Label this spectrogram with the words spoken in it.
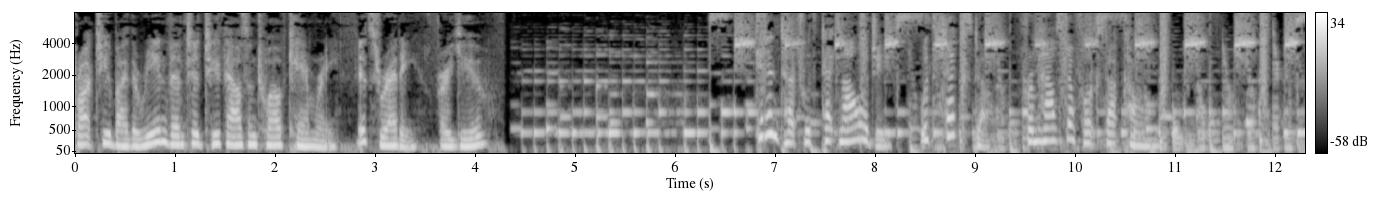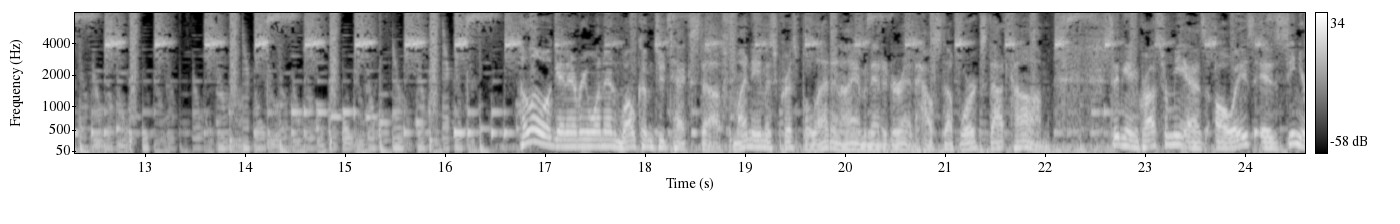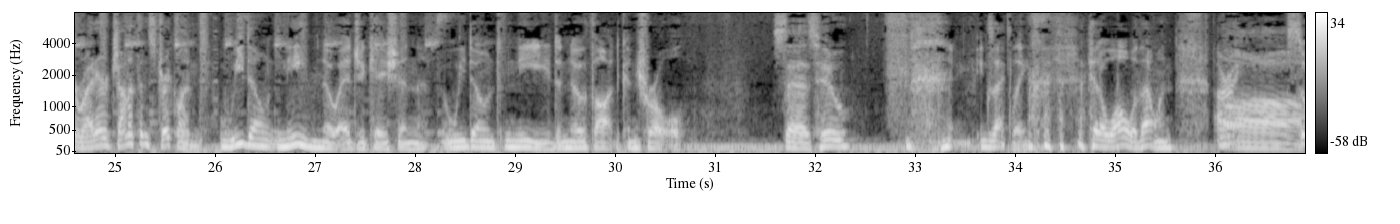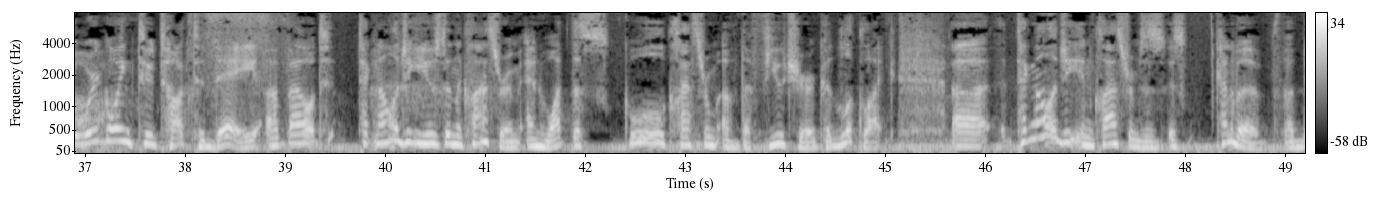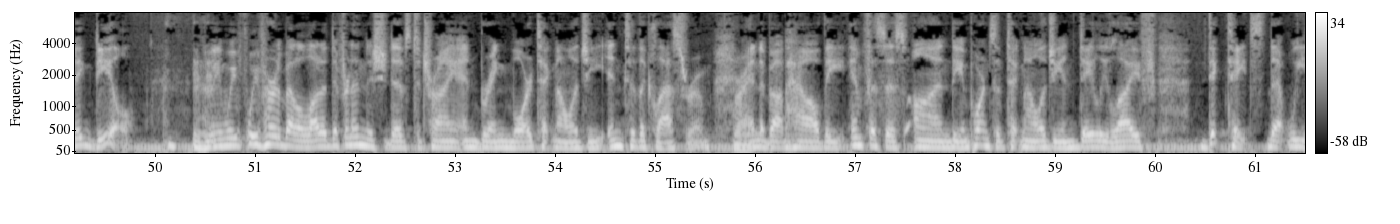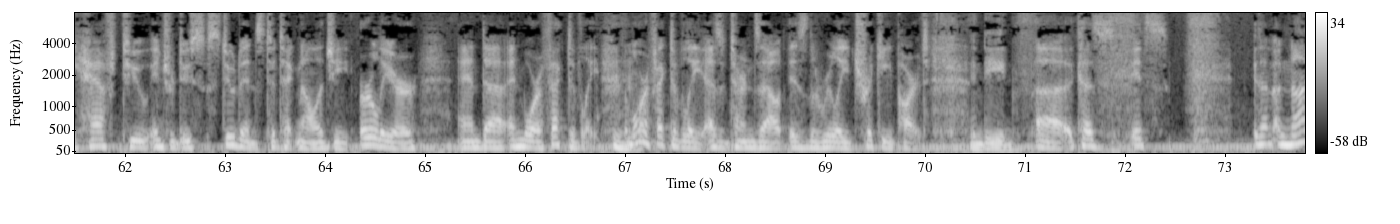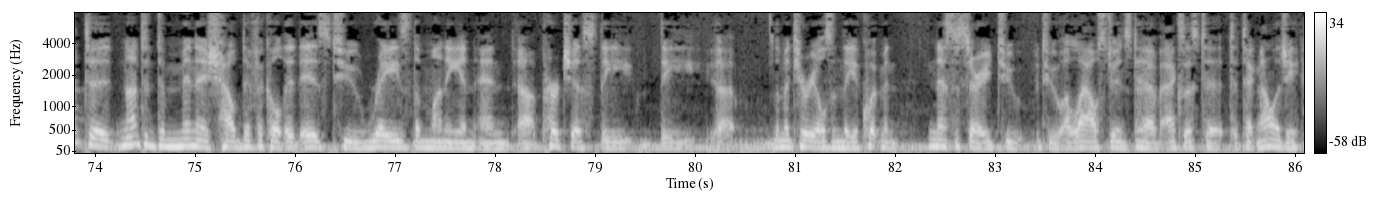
Brought to you by the reinvented 2012 Camry. It's ready. Are you? Get in touch with technology with Tech Stuff from HowStuffWorks.com. Hello again, everyone, and welcome to Tech Stuff. My name is Chris Pollette, and I am an editor at HowStuffWorks.com. Sitting across from me, as always, is senior writer Jonathan Strickland. We don't need no education. We don't need no thought control. Says who? exactly. Hit a wall with that one. All right. So we're going to talk today about technology used in the classroom and what the school classroom of the future could look like. Uh, technology in classrooms is, is kind of a, a big deal. I mean, we've we've heard about a lot of different initiatives to try and bring more technology into the classroom, Right. and about how the emphasis on the importance of technology in daily life dictates that we have to introduce students to technology earlier and uh, and more effectively. The more effectively, as it turns out, is the really tricky part Indeed. because it's not to not to diminish how difficult it is to raise the money and and uh, purchase the the uh, the materials and the equipment necessary to to allow students to have access to, to technology.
